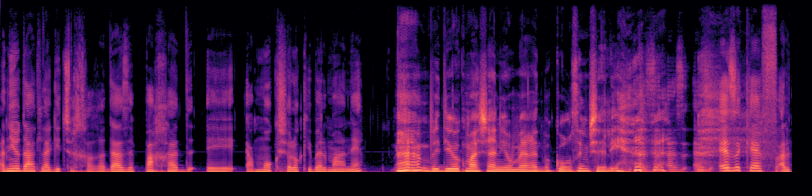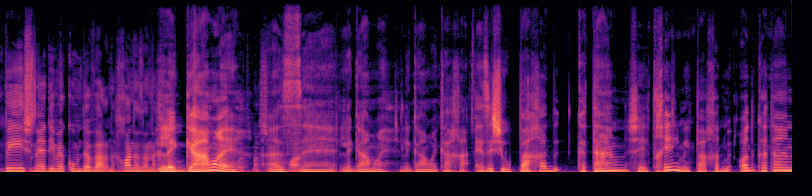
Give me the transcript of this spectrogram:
אני יודעת להגיד שחרדה זה פחד אה, עמוק שלא קיבל מענה. בדיוק מה שאני אומרת בקורסים שלי. אז, אז, אז איזה כיף, על פי שני עדים יקום דבר, נכון? אז אנחנו... לגמרי. אז נכון. uh, לגמרי, לגמרי ככה. איזשהו פחד קטן שהתחיל מפחד מאוד קטן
